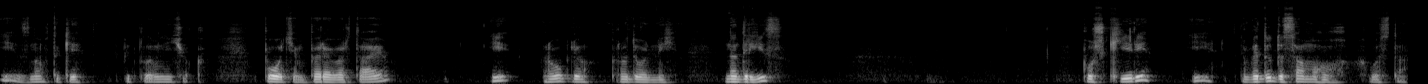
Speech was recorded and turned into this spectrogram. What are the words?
І знов таки підплавничок. Потім перевертаю і роблю продольний надріз по шкірі і веду до самого хвоста.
